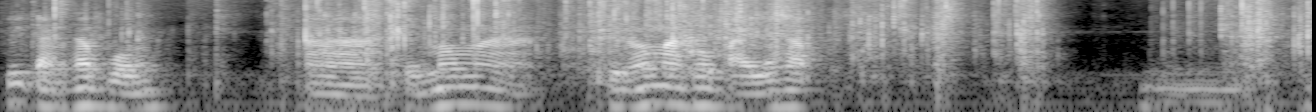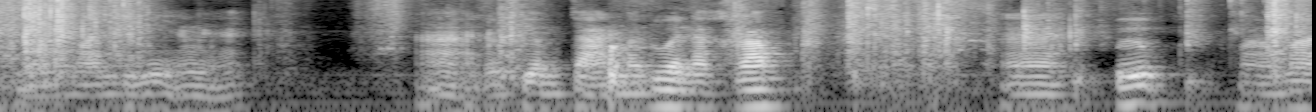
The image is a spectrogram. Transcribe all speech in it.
คือกันครับผม อ่าเป็นมาม่าเป็นมาม่าทั่วไปเลยครับอืมประมีอย่างนี้นะ อ่าเดี๋ยวเตรียมจานมาด้วยนะครับ อ่าปึ๊บมามา่า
